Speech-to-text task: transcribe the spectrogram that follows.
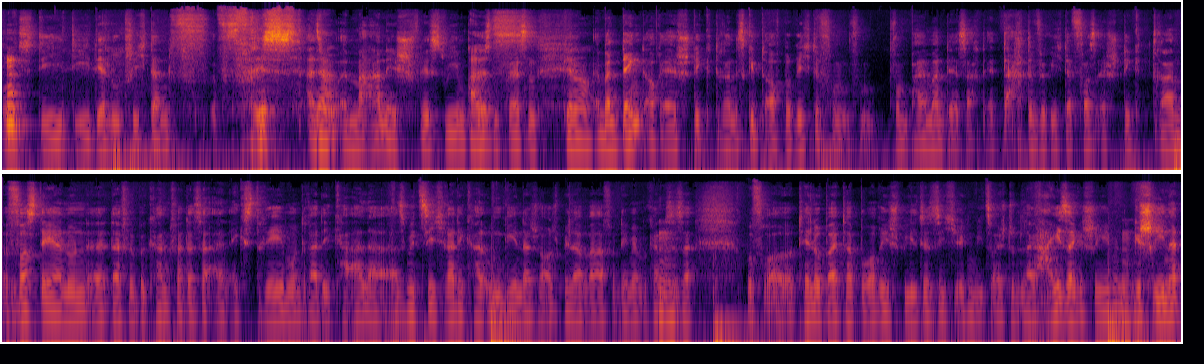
und die, die der Ludwig dann frisst, also ja. manisch frisst, wie im großen Als- Fressen. genau. Man denkt auch, er erstickt dran. Es gibt auch Berichte vom, vom, vom Peimann, der sagt, er dachte wirklich, der Voss erstickt dran. Voss, der ja nun äh, dafür bekannt war, dass er ein extrem und radikaler, also mit sich radikal umgehender Schauspieler war, von dem er bekannt ist, dass er, bevor Othello bei Tabori spielte, sich irgendwie zwei Stunden lang heiser geschrieben, geschrien hat.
